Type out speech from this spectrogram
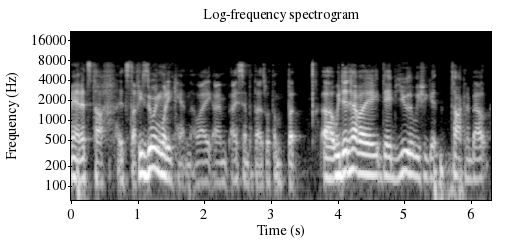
man, it's tough. It's tough. He's doing what he can, though. I I, I sympathize with him. But uh, we did have a debut that we should get talking about.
